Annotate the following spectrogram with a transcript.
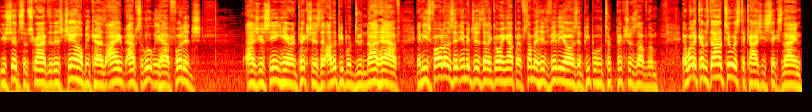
you should subscribe to this channel because I absolutely have footage as you're seeing here in pictures that other people do not have. And these photos and images that are going up of some of his videos and people who took pictures of them. And what it comes down to is Tekashi Six Nine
